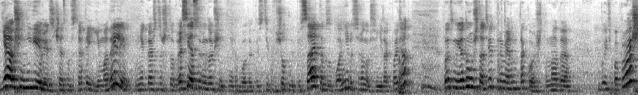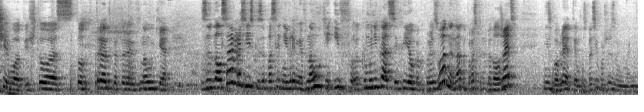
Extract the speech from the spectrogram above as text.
я вообще не верю, если честно, в стратегии модели. Мне кажется, что в России особенно вообще это не работает. То есть, типа, что-то написать, там, запланировать, все равно все не так пойдет. Поэтому я думаю, что ответ примерно такой, что надо быть попроще, вот, и что тот тренд, который в науке задался в российской за последнее время в науке и в коммуникациях ее как производной, надо просто продолжать, не сбавляя темпу. Спасибо большое за внимание.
